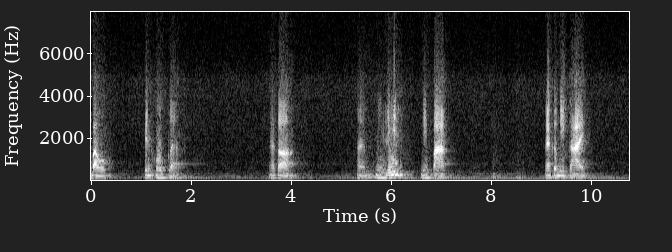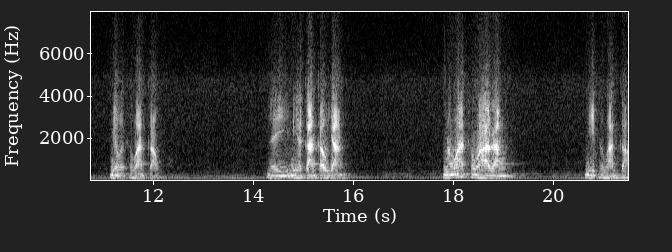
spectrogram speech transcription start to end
เบาเป็นหกแล้ว แล้วก็มีลิ้นมีปาก แล้วก็มีกายเนี่ยว่าทวารเก่า ในมีอาการเก้าอย่าง นวทวารัง มีทวารเก้า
